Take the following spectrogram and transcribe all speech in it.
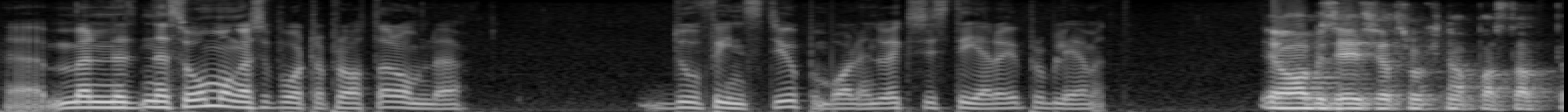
Eh, men när så många supportrar pratar om det Då finns det ju uppenbarligen, då existerar ju problemet. Ja precis, jag tror knappast att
